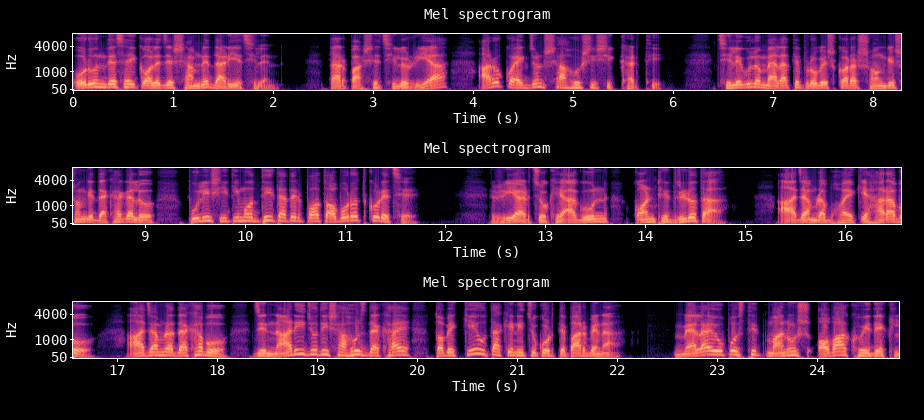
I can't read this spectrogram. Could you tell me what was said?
অরুণ দেশাই কলেজের সামনে দাঁড়িয়েছিলেন। তার পাশে ছিল রিয়া, আরও কয়েকজন সাহসী শিক্ষার্থী। ছেলেগুলো মেলাতে প্রবেশ করার সঙ্গে সঙ্গে দেখা গেল, পুলিশ ইতিমধ্যেই তাদের পথ অবরোধ করেছে। রিয়ার চোখে আগুন কণ্ঠে দৃঢ়তা, আজ আমরা ভয়কে হারাব, আজ আমরা দেখাব যে নারী যদি সাহস দেখায়, তবে কেউ তাকে নিচু করতে পারবে না। মেলায় উপস্থিত মানুষ অবাক হয়ে দেখল,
